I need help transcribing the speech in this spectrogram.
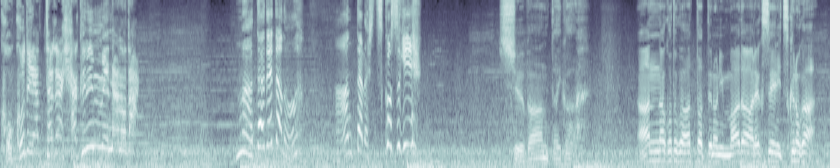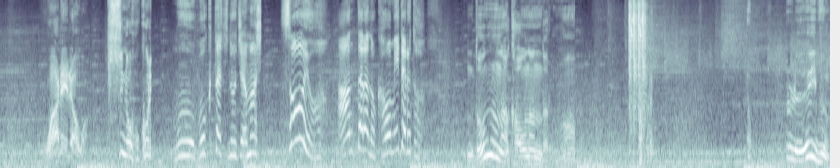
ここでやったが100年目なのだ。また出たの？あんたらしつこすぎ。シュバーン隊か。あんなことがあったってのにまだアレクセイにつくのか。我らは騎士の誇り。もう僕たちの邪魔しそうよ。あんたらの顔見てると。どんな顔なんだろうな。レイブン。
